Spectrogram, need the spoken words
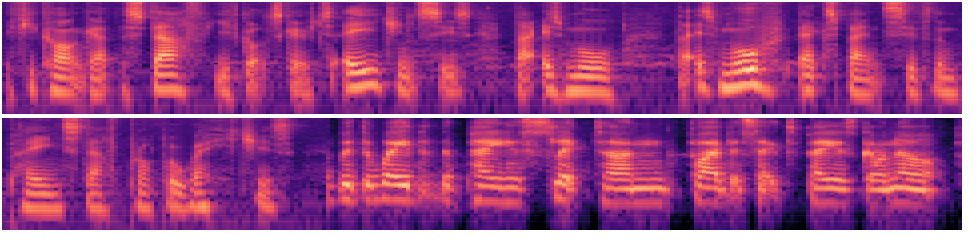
if you can't get the staff, you've got to go to agencies. That is more that is more expensive than paying staff proper wages. With the way that the pay has slipped and private sector pay has gone up,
